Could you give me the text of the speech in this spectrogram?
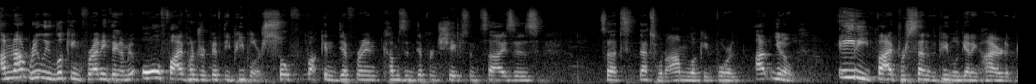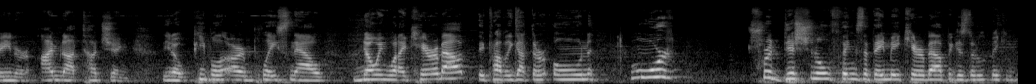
I'm not really looking for anything. I mean, all 550 people are so fucking different, comes in different shapes and sizes. So that's that's what I'm looking for. I, you know, 85% of the people getting hired at Vayner, I'm not touching. You know, people are in place now knowing what I care about. They probably got their own more traditional things that they may care about because they're making,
